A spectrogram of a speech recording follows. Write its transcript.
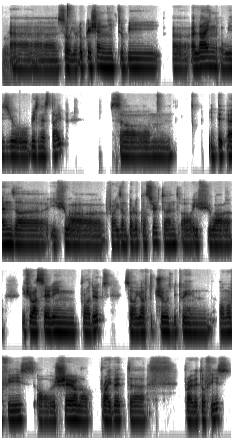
Hmm. Uh, so your location need to be uh, aligned with your business type. So um, it depends uh, if you are, for example, a consultant or if you are if you are selling products. So you have to choose between home office or shared or private uh, private office,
